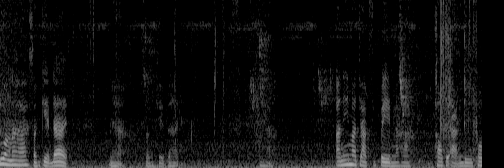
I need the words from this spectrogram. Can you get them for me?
ร่วงนะคะ สังเกตได้เนี่ยค่ะสังเกตได้นี่ค่ะอันนี้มาจากสเปนนะคะ เข้าไปอ่านดูข้อ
